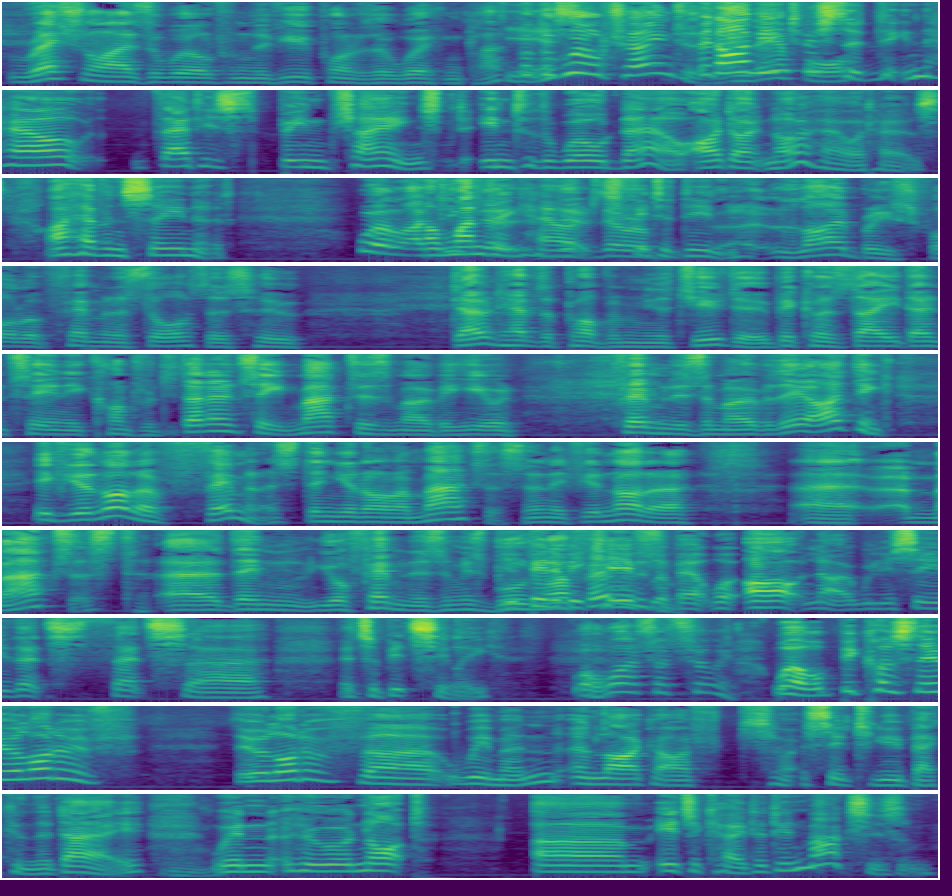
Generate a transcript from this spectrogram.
rationalised the world from the viewpoint of the working class, but the world changes. But I'm interested in how that has been changed into the world now. I don't know how it has. I haven't seen it. Well, I I'm think wondering there- how there, it's there fitted in. uh, libraries full of feminist authors who don't have the problem that you do because they don't see any contradiction. They don't see Marxism over here and feminism over there. I think if you're not a feminist, then you're not a Marxist, and if you're not a uh, a Marxist, uh, then your feminism is You bourgeois better be feminism. careful about what. Oh no! Well, you see, that's that's uh, it's a bit silly. Well, why is that silly? Well, because there are a lot of there are a lot of uh, women, and like I've said to you back in the day, Mm. when who are not um, educated in Marxism.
